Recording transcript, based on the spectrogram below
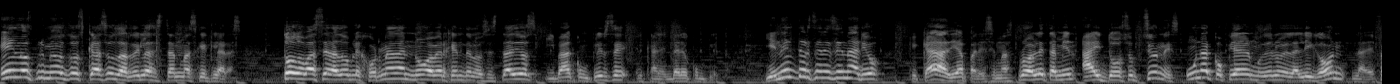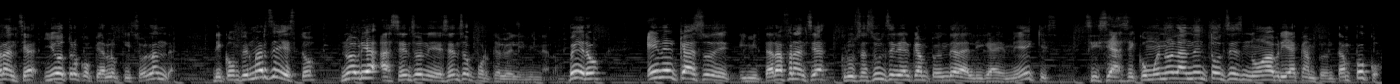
En los primeros dos casos las reglas están más que claras. Todo va a ser a doble jornada, no va a haber gente en los estadios y va a cumplirse el calendario completo. Y en el tercer escenario, que cada día parece más probable, también hay dos opciones. Una copiar el modelo de la Liga ON, la de Francia, y otro copiar lo que hizo Holanda. De confirmarse esto, no habría ascenso ni descenso porque lo eliminaron. Pero, en el caso de imitar a Francia, Cruz Azul sería el campeón de la Liga MX. Si se hace como en Holanda, entonces no habría campeón tampoco.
